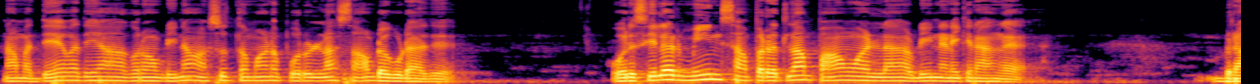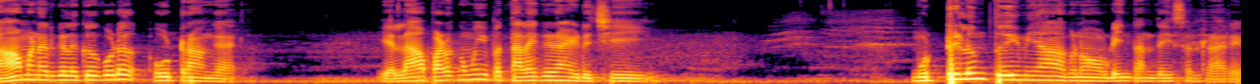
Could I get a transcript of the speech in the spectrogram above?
நாம் தேவதையாக ஆகிறோம் அப்படின்னா அசுத்தமான பொருள்லாம் சாப்பிடக்கூடாது. ஒரு சிலர் மீன் சாப்பிட்றதுலாம் பாவம் இல்லை அப்படின்னு நினைக்கிறாங்க. பிராமணர்களுக்கு கூட ஊட்டுறாங்க. எல்லா பழக்கமும் இப்போ தலைகீழாயிடுச்சு. முற்றிலும் தூய்மையாக ஆகணும் அப்படின்னு தந்தை சொல்கிறாரு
